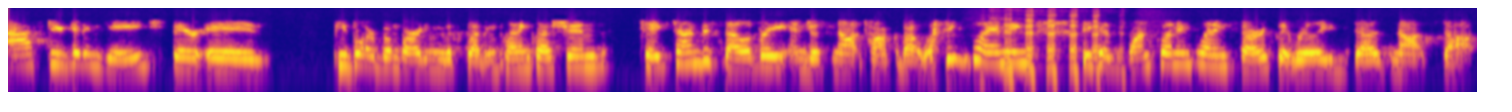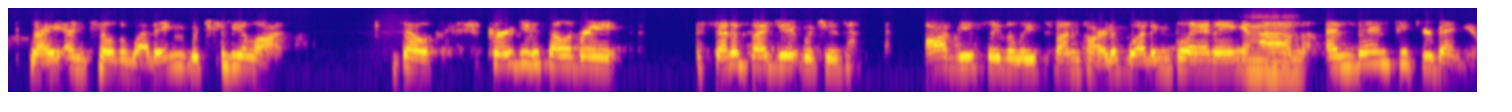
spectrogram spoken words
After you get engaged, there is people are bombarding you with wedding planning questions take time to celebrate and just not talk about wedding planning because once wedding planning starts, it really does not stop, right? Until the wedding, which can be a lot. So, encourage you to celebrate, set a budget, which is obviously the least fun part of wedding planning, mm. um, and then pick your venue.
